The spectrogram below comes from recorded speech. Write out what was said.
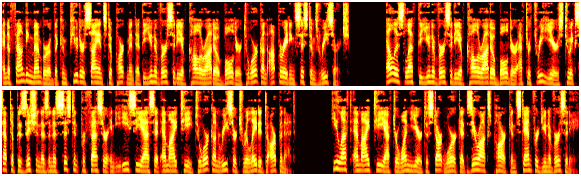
and a founding member of the Computer Science Department at the University of Colorado Boulder to work on operating systems research. Ellis left the University of Colorado Boulder after three years to accept a position as an assistant professor in EECS at MIT to work on research related to ARPANET. He left MIT after one year to start work at Xerox PARC and Stanford University.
